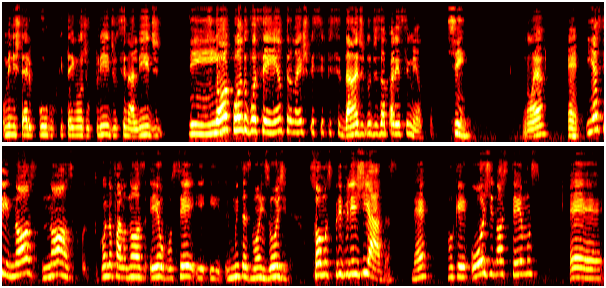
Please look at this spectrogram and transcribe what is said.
o Ministério Público que tem hoje o PLID, o Sinalid. Sim. Só quando você entra na especificidade do desaparecimento. Sim. Não é? É. E assim, nós, nós, quando eu falo nós, eu, você e, e muitas mães hoje, somos privilegiadas, né? Porque hoje nós temos é,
